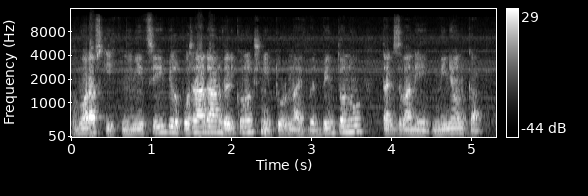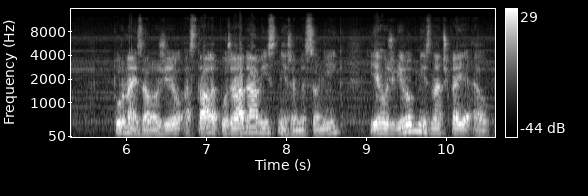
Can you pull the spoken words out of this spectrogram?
V moravských knínicích byl pořádán velikonoční turnaj v badmintonu, takzvaný Minion Cup. Turnaj založil a stále pořádá místní řemeslník, jehož výrobní značka je LP,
